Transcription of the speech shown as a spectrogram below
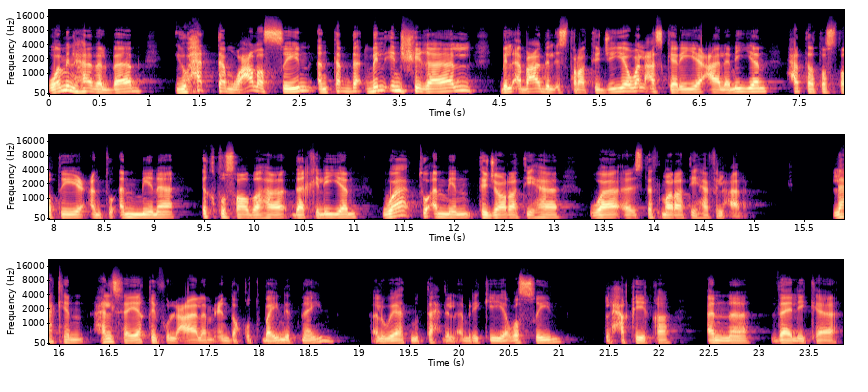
ومن هذا الباب يحتم على الصين أن تبدأ بالانشغال بالأبعاد الاستراتيجية والعسكرية عالميا حتى تستطيع أن تؤمن اقتصادها داخليا وتؤمن تجارتها واستثماراتها في العالم. لكن هل سيقف العالم عند قطبين اثنين؟ الولايات المتحدة الأمريكية والصين؟ الحقيقة أن ذلك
